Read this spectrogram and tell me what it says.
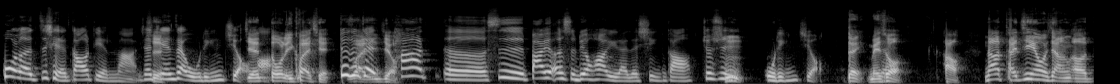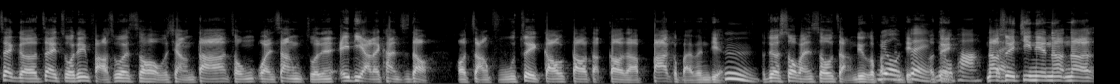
过了之前的高点啦，就今天在五零九，今天多了一块钱，对对对，它呃是八月二十六号以来的新高，就是五零九，对，没错。好，那台积电，我想呃，这个在昨天法说的时候，我想大家从晚上昨天 ADR 来看，知道。哦，涨幅最高到达高达八个百分点，嗯，我觉得收盘收涨六个百分点，对，六趴。那所以今天呢，那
